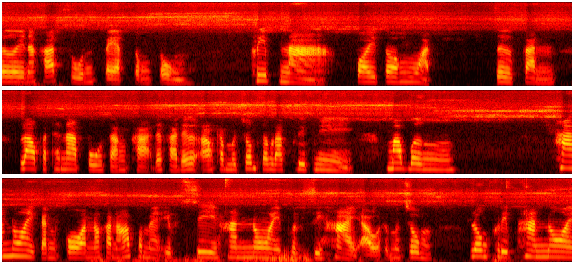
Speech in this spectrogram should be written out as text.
เลยนะคะศูนย์แปดตรงๆ คลิปหนาปล่อยตองหวัด จอกันเล่าพัฒนาปูสังขะเด้อค่ะเด้อเอาท่านผู้ชมสำหรับคลิปนี้ มาเบิงฮานอยกันก่อนเนาะค่ะเนาะพ่อแม่เอฟซีฮานอยเพิ่นสิหายเอาท่านผู้ชม ลงคลิปฮานอย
